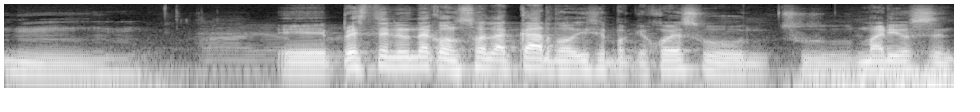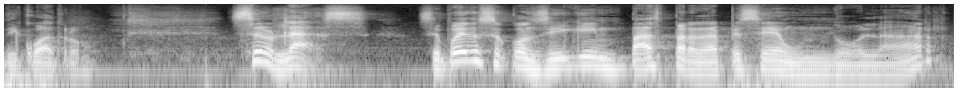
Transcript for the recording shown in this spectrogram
Mm. Eh, préstenle una consola a Cardo, dice, para que juegue su, su Mario 64. Zero Last. ¿Se puede conseguir Game Pass para la PC a un dólar?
